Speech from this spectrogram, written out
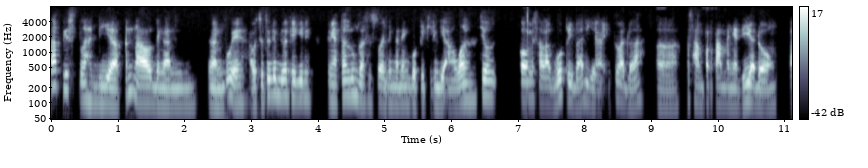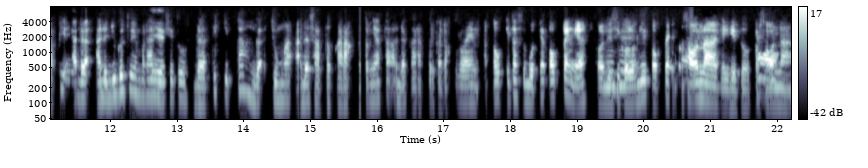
Tapi setelah dia kenal dengan dengan gue, abis itu dia bilang kayak gini, ternyata lu nggak sesuai dengan yang gue pikirin di awal, Cil kalau misalnya gue pribadi ya itu adalah eh, kesan pertamanya dia dong. Tapi ada ada juga tuh yang menarik Iya. di situ. Berarti kita nggak cuma ada satu karakter, ternyata ada karakter-karakter lain atau kita sebutnya topeng ya. Kalau di Mhm. psikologi topeng persona kayak gitu, persona.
